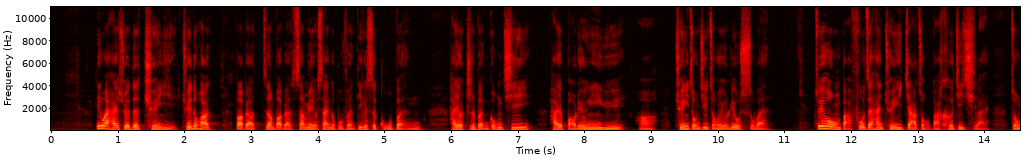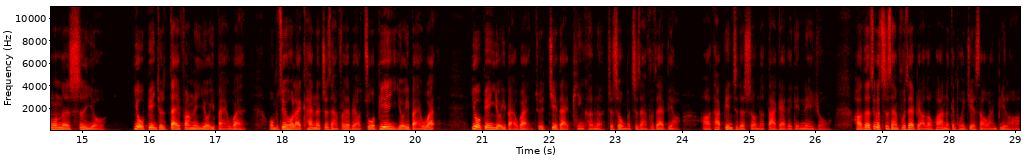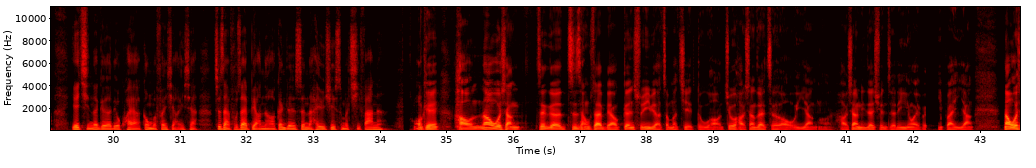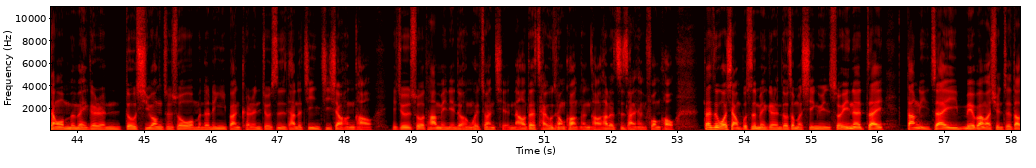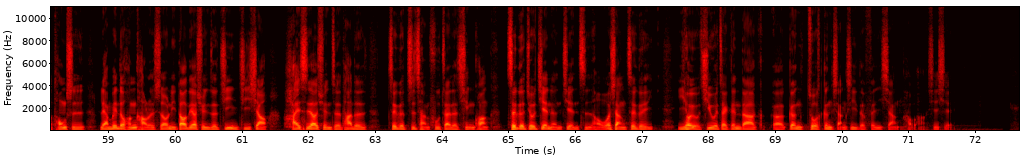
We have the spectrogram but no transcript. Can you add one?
另外还随着权益，权益的话，报表这张报表上面有三个部分，第一个是股本，还有资本公积，还有保留盈余啊，权益总计总共有六十万。最后我们把负债和权益加总，把它合计起来，总共呢是有右边就是贷方呢也有一百万。我们最后来看呢，资产负债表左边有一百万。右边有一百万，就是借贷平衡了。这是我们资产负债表啊，它编制的时候呢，大概的一个内容。好的，这个资产负债表的话呢，跟同学介绍完毕了啊，也请那个刘快啊，跟我们分享一下资产负债表呢，跟人生呢，还有一些什么启发呢？OK，好，那我想这个资产负债表跟损益表怎么解读哈，就好像在择偶一样哈，好像你在选择另外一半一样。那我想，我们每个人都希望，就是说，我们的另一半可能就是他的经营绩效很好，也就是说，他每年都很会赚钱，然后他财务状况很好，他的资产很丰厚。但是，我想不是每个人都这么幸运。所以呢，在当你在没有办法选择到同时两边都很好的时候，你到底要选择经营绩效，还是要选择他的这个资产负债的情况？这个就见仁见智哈。我想这个以后有机会再跟大家呃更做更详细的分享，好不好？谢谢。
